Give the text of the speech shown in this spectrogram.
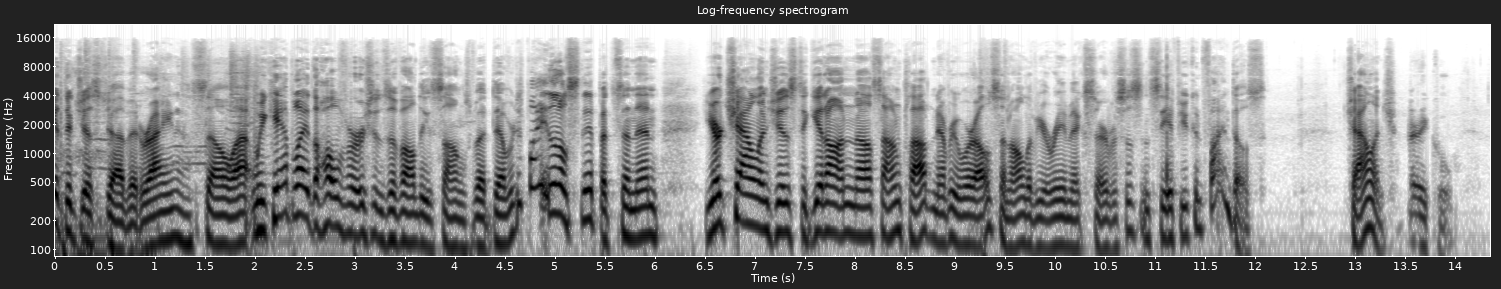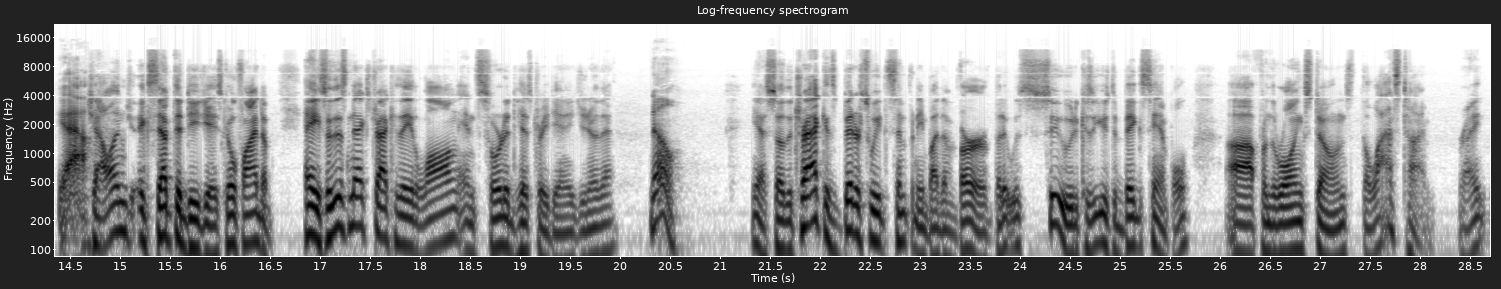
Get the gist of it, right? So uh, we can't play the whole versions of all these songs, but uh, we're just playing little snippets, and then your challenge is to get on uh, SoundCloud and everywhere else and all of your remix services and see if you can find those. Challenge, Very cool. yeah. Challenge accepted, DJs. Go find them. Hey, so this next track has a long and sordid history, Danny. Did you know that? No. Yeah, so the track is Bittersweet Symphony by The Verve, but it was sued because it used a big sample uh, from the Rolling Stones the last time, right?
